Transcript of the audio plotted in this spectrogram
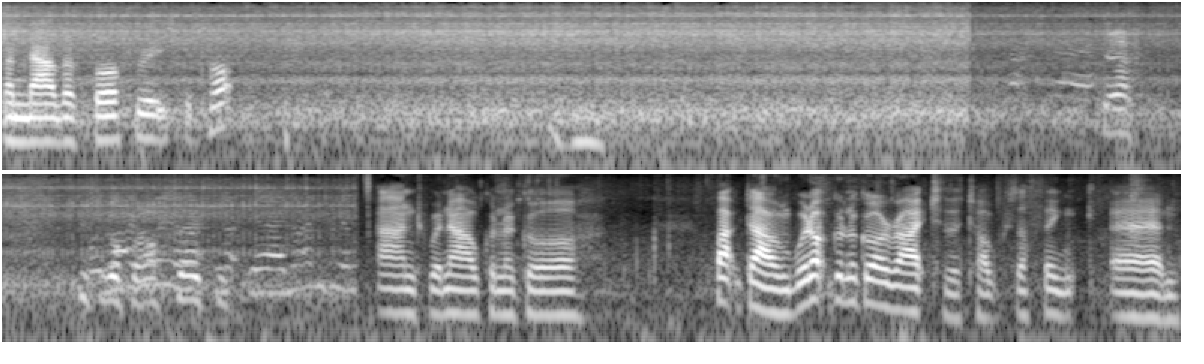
And now they've both reached the top. Yeah. And we're now going to go back down. We're not going to go right to the top because I think um,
